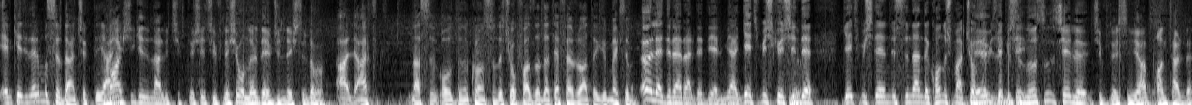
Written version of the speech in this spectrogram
ev kedileri Mısır'dan çıktı. Yani Vahşi kedilerle çiftleşe çiftleşe onları da evcilleştirdi mi? hali artık nasıl olduğunu konusunda çok fazla da teferruata girmek istemiyorum. Öyledir herhalde diyelim ya. Geçmiş gün şimdi geçmişlerin üstünden de konuşmak çok da Ev bize bir kedisi şey. nasıl şeyle çiftleşsin ya panterle?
